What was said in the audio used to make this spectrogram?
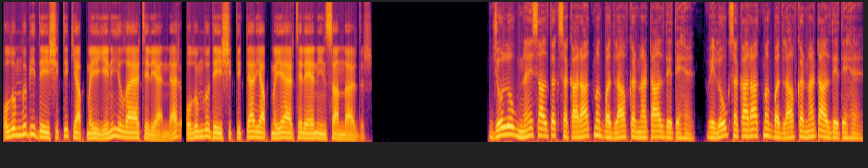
Olumlu bir değişiklik yapmayı yeni yıla erteleyenler, olumlu değişiklikler yapmayı erteleyen insanlardır. जो लोग नए साल तक सकारात्मक बदलाव करना टाल देते हैं वे लोग सकारात्मक बदलाव करना टाल देते हैं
